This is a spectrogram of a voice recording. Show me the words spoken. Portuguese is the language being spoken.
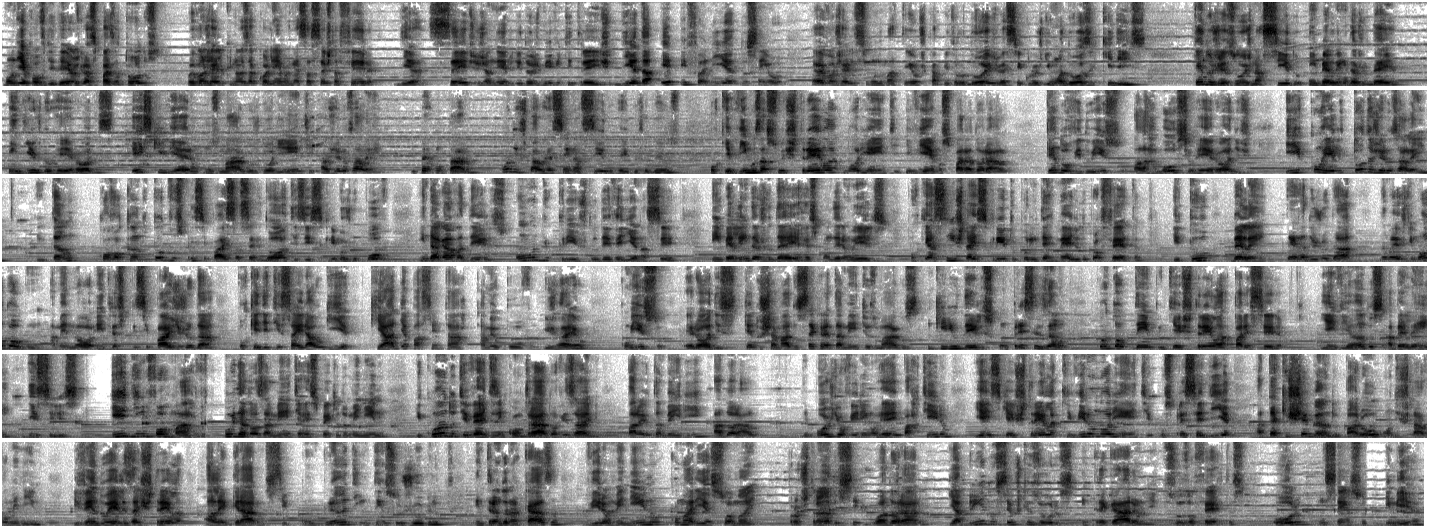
Bom dia, povo de Deus, graças e paz a todos. O evangelho que nós acolhemos nessa sexta-feira, dia 6 de janeiro de 2023, dia da Epifania do Senhor, é o evangelho segundo Mateus, capítulo 2, versículos de 1 a 12, que diz: Tendo Jesus nascido em Belém da Judéia, em dias do rei Herodes, eis que vieram uns magos do Oriente a Jerusalém e perguntaram: Onde está o recém-nascido rei dos judeus? Porque vimos a sua estrela no Oriente e viemos para adorá-lo. Tendo ouvido isso, alarmou-se o rei Herodes e com ele toda Jerusalém. Então, convocando todos os principais sacerdotes e escribas do povo, indagava deles onde o Cristo deveria nascer. Em Belém da Judéia, responderam eles, porque assim está escrito por intermédio do profeta: E tu, Belém, terra de Judá, não és de modo algum a menor entre as principais de Judá porque de ti sairá o guia, que há de apacentar a meu povo Israel. Com isso, Herodes, tendo chamado secretamente os magos, inquiriu deles com precisão quanto ao tempo em que a estrela aparecera, e enviando-os a Belém, disse-lhes: Ide informar-vos cuidadosamente a respeito do menino, e quando o tiverdes encontrado, avisai-me, para eu também ir adorá-lo. Depois de ouvirem o rei, partiram e eis que a estrela que viram no oriente os precedia, até que chegando parou onde estava o menino. E vendo eles a estrela, alegraram-se com grande e intenso júbilo. Entrando na casa, viram o menino com Maria, sua mãe. Prostrando-se, o adoraram e, abrindo os seus tesouros, entregaram-lhe suas ofertas: ouro, incenso e mirra.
